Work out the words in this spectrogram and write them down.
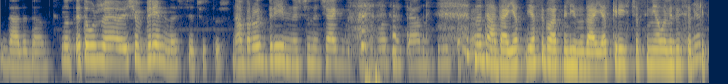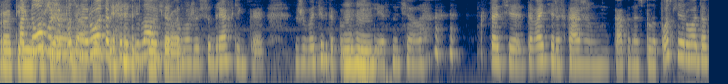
Да, да, да. Ну, это уже еще в беременности чувствуешь. Наоборот, беременность все натягивается, живот натянут, грудь такая. Ну да, да, я, я согласна, Лиза, да. Я скорее сейчас имела в виду все-таки про период Потом уже, уже после да, родов после, ты родила, у тебя там уже все дряхленькое. Животик такой, как желе сначала. Кстати, давайте расскажем, как у нас было после родов.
